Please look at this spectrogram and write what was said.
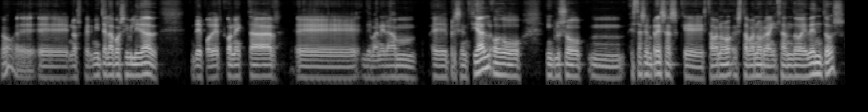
¿no? Eh, nos permite la posibilidad de poder conectar de manera mm, eh, presencial o incluso mm, estas empresas que estaban, estaban organizando eventos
